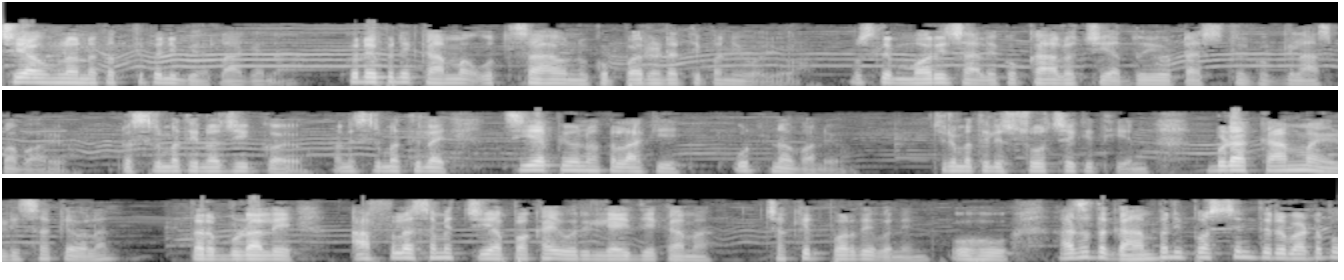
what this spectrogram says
चिया उम्लन कति पनि भेर लागेन। कुनै पनि काममा उत्साह हुनुको परिणति पनि हो यो। उसले मरिच हालेको कालो चिया दुईवटा स्टिलको गिलासमा भर्यो र श्रीमती नजिक गयो अनि श्रीमतीलाई चिया पिउनको लागि उठ्न भन्यो। श्रीमतीले सोचेकी थिइन् बुढा काममा हिँडिसक्यो होला। तर बुढाले आफूलाई समेत चिया पकाइवरी ल्याइदिएकामा चकित पर्दै भनिन् ओहो आज त घाम पनि पश्चिमतिरबाट पो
